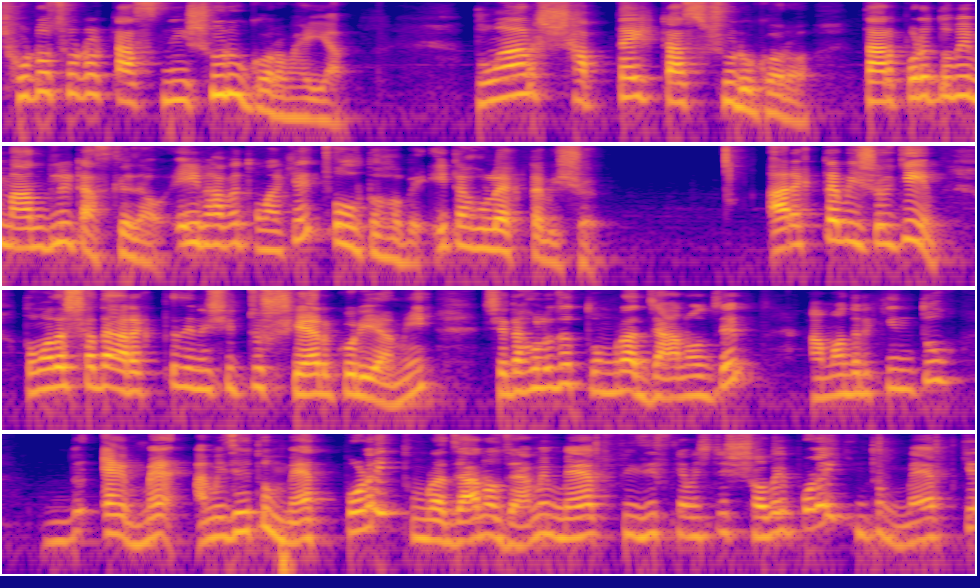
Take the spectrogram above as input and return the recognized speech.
ছোট ছোট টাস্ক নিয়ে শুরু করো ভাইয়া। তোমার সাপ্তাহিক টাস্ক শুরু করো। তারপরে তুমি মান্থলি টাস্কে যাও। এইভাবে তোমাকে চলতে হবে। এটা হলো একটা বিষয়। আরেকটা বিষয় কি? তোমাদের সাথে আরেকটা জিনিস একটু শেয়ার করি আমি। সেটা হলো যে, তোমরা জানো যে, আমাদের কিন্তু আমি যেহেতু ম্যাথ পড়াই, তোমরা জানো যে, আমি ম্যাথ ফিজিক্স কেমিস্ট্রি সবে পড়াই, কিন্তু ম্যাথকে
